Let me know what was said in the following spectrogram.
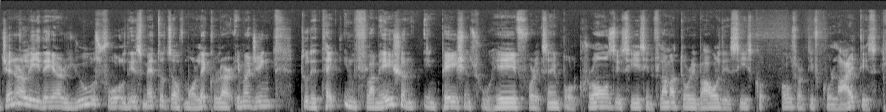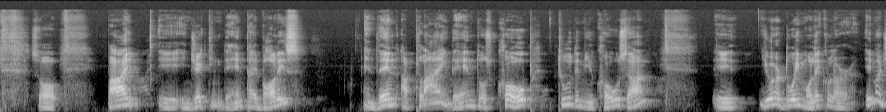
Generally, they are useful, these methods of molecular imaging, to detect inflammation in patients who have, for example, Crohn's disease, inflammatory bowel disease, ulcerative colitis. So, by uh, injecting the antibodies and then applying the endoscope to the mucosa, uh, you are doing molecular imaging.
